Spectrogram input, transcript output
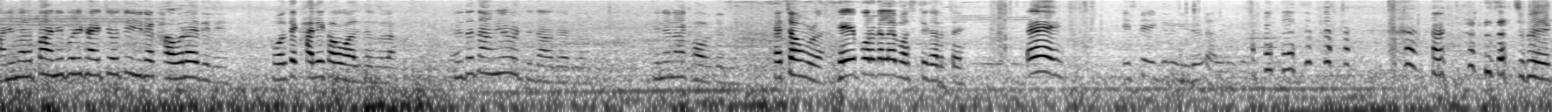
आणि मला पाणीपुरी खायची होती हिने खाऊ नाही दिली. बोलते खाली खाऊ घालते तुला. मी तर चांगली वाटते दादरला हिने नाही खाऊ दिली. ह्याच्यामुळं हे पोरगाला मस्ती करते ए! इसका एक दिन वीडियो डाल देंगे। सच में एक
